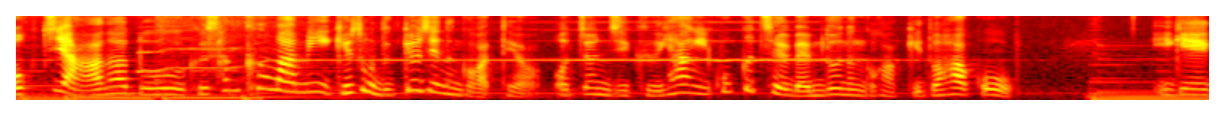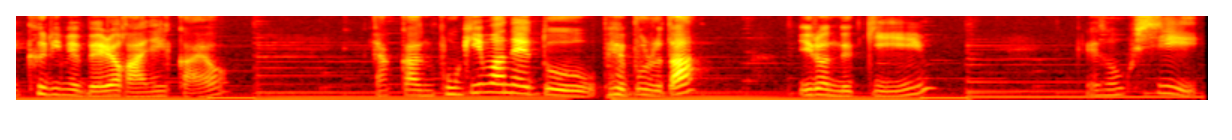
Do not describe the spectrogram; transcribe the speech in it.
먹지 않아도 그 상큼함이 계속 느껴지는 것 같아요. 어쩐지 그 향이 코끝을 맴도는 것 같기도 하고 이게 그림의 매력 아닐까요? 약간 보기만 해도 배부르다? 이런 느낌. 그래서 혹시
